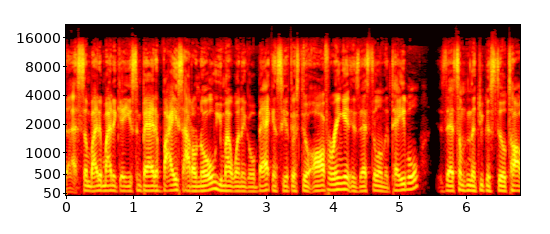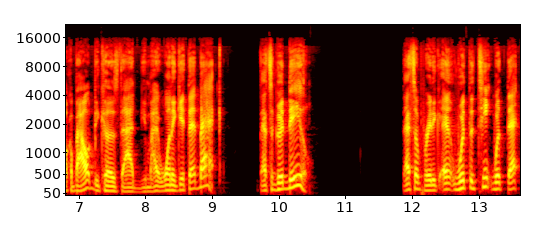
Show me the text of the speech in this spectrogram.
Uh, somebody might have gave you some bad advice. I don't know. You might want to go back and see if they're still offering it. Is that still on the table? Is that something that you can still talk about? Because that you might want to get that back. That's a good deal. That's a pretty and with the team with that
